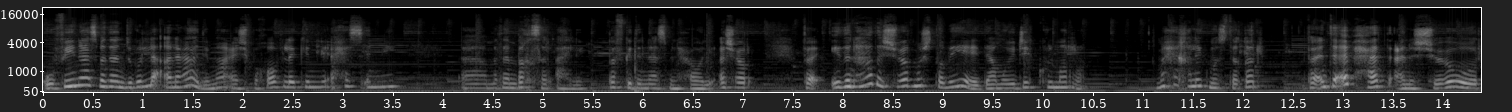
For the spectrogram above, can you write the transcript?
وفي ناس مثلا تقول لا أنا عادي ما أعيش بخوف لكني أحس إني آه مثلا بخسر أهلي بفقد الناس من حولي أشعر. فإذا هذا الشعور مش طبيعي دامه يجيك كل مرة. ما حيخليك مستقر. فأنت أبحث عن الشعور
